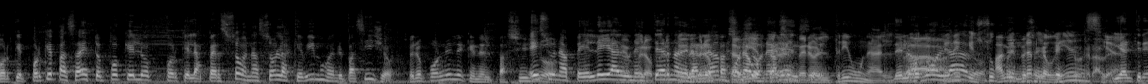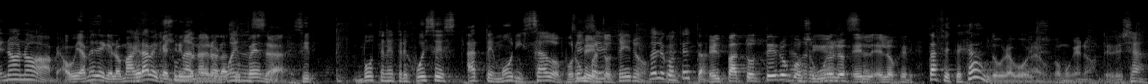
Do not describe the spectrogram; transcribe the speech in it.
Porque, ¿Por qué pasa esto? Porque, lo, porque las personas son las que vimos en el pasillo. Pero ponele que en el pasillo... Es una pelea de una pero- interna pero- de la cámpora bonaerense. Pero el tribunal De los dos tiene que lados. A mí me suspender parece la que esto es audiencia. grave. Y el tri- no, no, obviamente que lo más grave es que el una tribunal no la suspenda. Es decir, vos tenés tres jueces atemorizados por Sí, un sí. patotero. No le contestan. El patotero Una consiguió el, vergüenza. el- el objetivo. Está festejando Grabois. Claro, ¿Cómo que no? Desde ya.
